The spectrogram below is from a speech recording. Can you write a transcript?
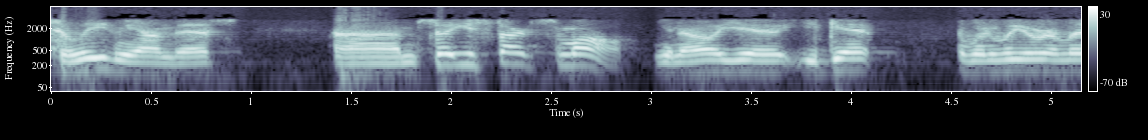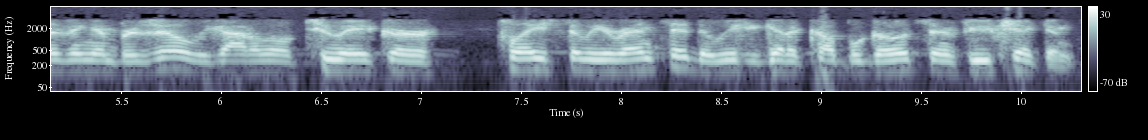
to lead me on this. Um, so you start small. You know, you you get when we were living in Brazil, we got a little two acre place that we rented that we could get a couple goats and a few chickens.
